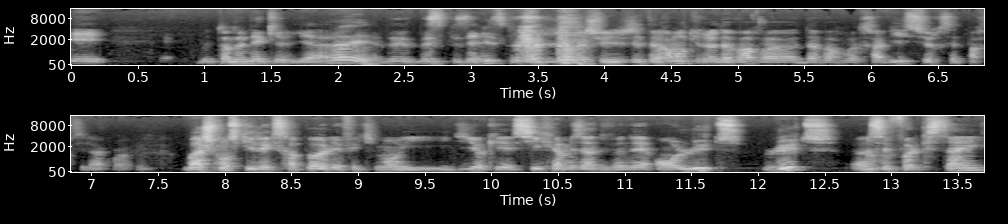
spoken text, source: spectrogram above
et étant donné qu'il y a Ouais. des, des spécialistes qui font le jeu, je suis- j'étais vraiment curieux d'avoir euh, d'avoir votre avis sur cette partie-là. quoi. Bah, je pense qu'il extrapole, effectivement. Il, il dit, ok, si Hamzat venait en lutte, lutte, euh, Mhm. c'est folk style,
